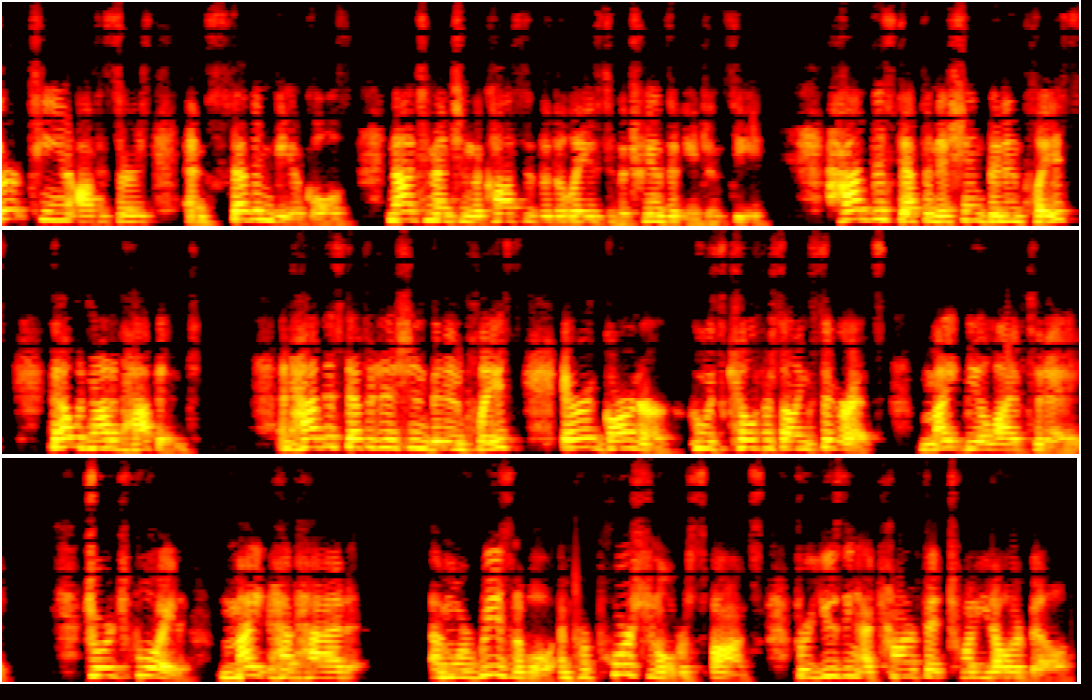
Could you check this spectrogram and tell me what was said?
13 officers and seven vehicles, not to mention the cost of the delays to the transit agency. Had this definition been in place, that would not have happened. And had this definition been in place, Eric Garner, who was killed for selling cigarettes, might be alive today. George Floyd might have had a more reasonable and proportional response for using a counterfeit $20 bill,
